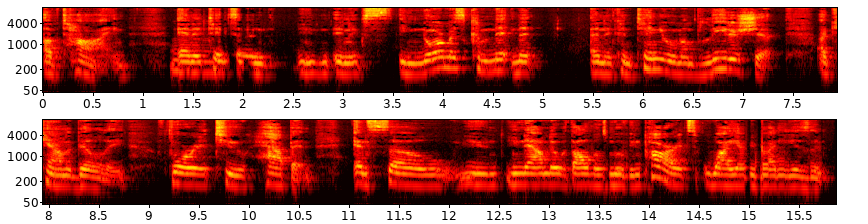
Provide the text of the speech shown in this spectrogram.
of time mm-hmm. and it mm-hmm. takes an, an ex- enormous commitment and a continuum of leadership accountability for it to happen. And so you you now know with all those moving parts why everybody isn't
